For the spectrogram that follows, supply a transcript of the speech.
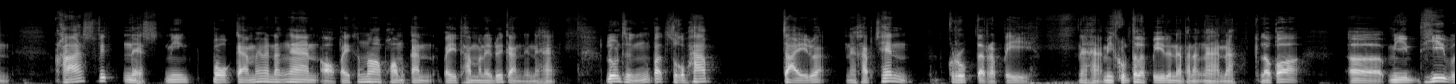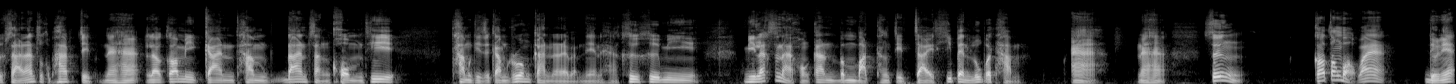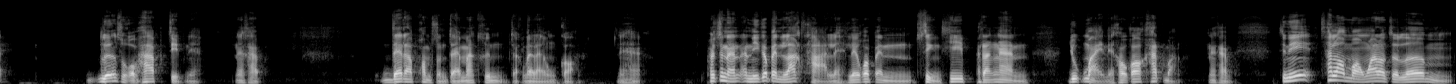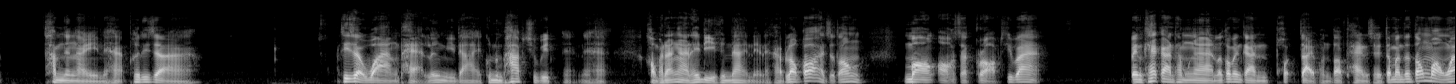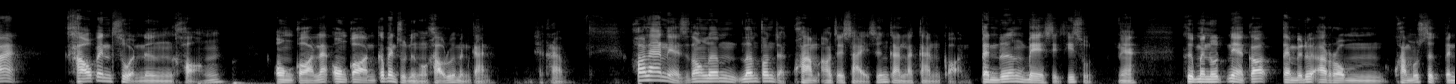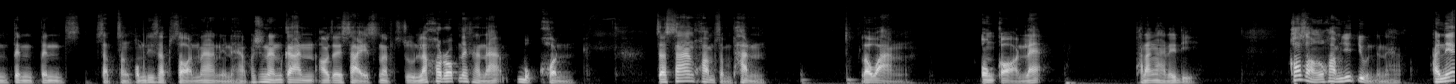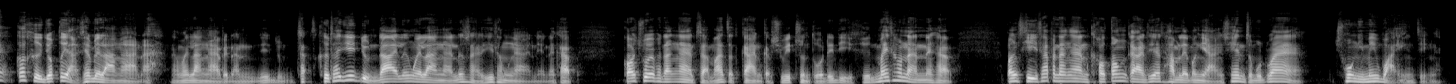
คลาสฟิตเนสมีโปรแกรมให้พนักงานออกไปข้างนอกพร้อมกันไปทำอะไรด้วยกันเนี่ยนะฮะรวมถึงสุขภาพใจด้วยนะครับ เช่น group therapy นะฮะมี group therapy ด้วยนะพนักงานนะแล้วก็ มีที่ปรึกษาด้านสุขภาพจิตนะฮะแล้วก็มีการทำด้านสังคมที่ทำกิจกรรมร่วมกันอะไรแบบนี้นะฮะคือคือมีมีลักษณะของการบำบัดทางจิตใจที่เป็นรูปธรรมอ่านะฮะซึ่งก็ต้องบอกว่าเดี๋ยวนี้เรื่องสุขภาพจิตเนี่ยนะครับ ได้รับความสนใจมากขึ้นจากหลาย ๆ องค์กรนะฮะเพราะฉะนั้นอันนี้ก็เป็นรากฐานเลย เรียกว่าเป็นสิ่งที่พนักงานยุคใหม่เนี่ยเขาก็คาดหวังนะครับ ทีนี้ถ้าเรามองว่าเราจะเริ่มทำยังไงนะฮะเพื่อที่จะที่จะวางแผนเรื่องนี้ได้ คุณภาพชีวิตเนี่ยนะฮะของพนักงานให้ดีขึ้นได้เนี่ยนะครับ เราก็อาจจะต้องมองออกจากกรอบที่ว่า เป็นแค่การทำงานแล้วก็เป็นการจ่ายผลตอบแทนเฉยแต่มันจะต้องมองว่าเขาเป็นส่วนหนึ่งขององค์กรและองค์กรก็เป็นส่วนหนึ่งของเขาด้วยเหมือนกันนะครับ ข้อแรกเนี่ยจะต้องเริ่มเริ่มต้นจากความเอาใจใส่ซึ่งกันและกันก่อน เป็นเรื่องเบสิกที่สุดนะ คือมนุษย์เนี่ยก็เต็มไปด้วยอารมณ์ความรู้สึกเป็นเป็นเป็นสับสังคมที่ซับซ้อนมากเนี่ยนะครับเพราะฉะนั้นการเอาใจใส่สนับสนุนและเคารพในฐานะบุคคล จะสร้างความสัมพันธ์ระหว่างองค์กรและพนักงานได้ดี ข้อสองคือความยืดหยุ่นนะครับอันนี้ก็คือยกตัวอย่างเช่นเวลางานอะนะเวลางานเป็นอันยืดหยุ่นคือถ้ายืดหยุ่นได้เรื่องเวลางานเรื่องสถานที่ทำงานเนี่ยนะครับ ก็ช่วยพนักงานสามารถจัดการกับชีวิตส่วนตัวได้ดีขึ้น ไม่เท่านั้นนะครับ บางทีถ้าพนักงานเขาต้องการที่จะทำอะไรบางอย่าง เช่น สมมติว่าช่วงนี้ไม่ไหวจริงๆอะ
